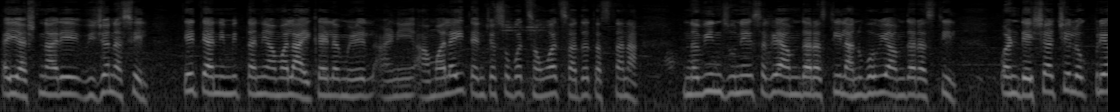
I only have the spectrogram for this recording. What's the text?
काही असणारे विजन असेल ते त्यानिमित्ताने आम्हाला ऐकायला मिळेल आणि आम्हालाही त्यांच्यासोबत संवाद साधत असताना नवीन जुने सगळे आमदार असतील अनुभवी आमदार असतील पण देशाचे लोकप्रिय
